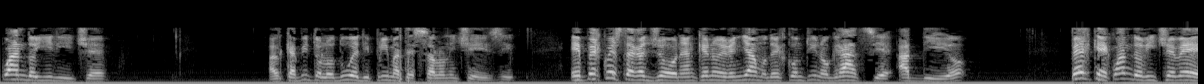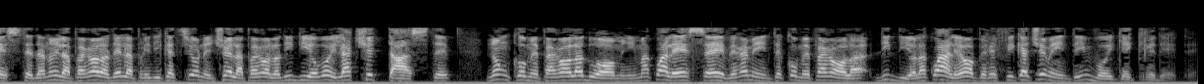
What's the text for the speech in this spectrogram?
quando gli dice al capitolo 2 di Prima Tessalonicesi, e per questa ragione anche noi rendiamo del continuo grazie a Dio, perché quando riceveste da noi la parola della predicazione, cioè la parola di Dio, voi l'accettaste non come parola d'uomini, ma quale essa è veramente come parola di Dio, la quale opera efficacemente in voi che credete.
